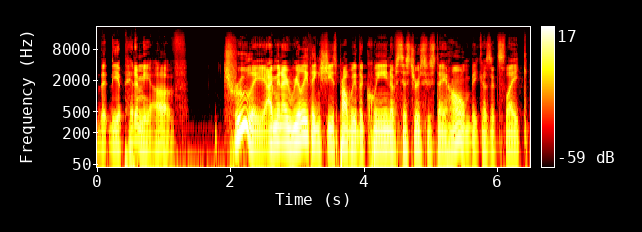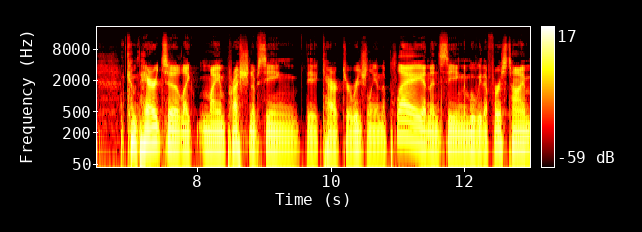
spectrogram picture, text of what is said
the, the epitome of Truly, I mean, I really think she's probably the queen of sisters who stay home because it's like compared to like my impression of seeing the character originally in the play and then seeing the movie the first time.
